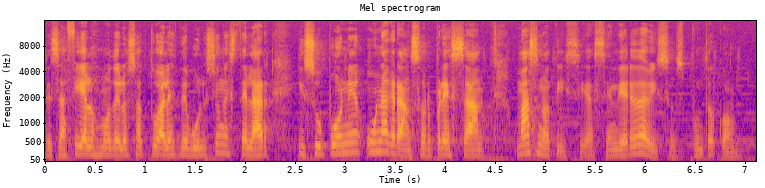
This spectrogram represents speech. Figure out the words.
desafía los modelos actuales de evolución estelar y supone una gran sorpresa. Más noticias en diariodavisos.com.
